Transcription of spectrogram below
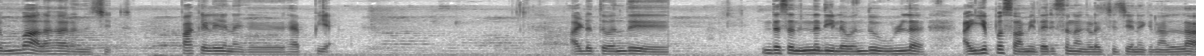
ரொம்ப அழகாக இருந்துச்சு. பார்க்கலே எனக்கு ஹாப்பியாக அடுத்து வந்து இந்த சன்னதியில் வந்து உள்ள ஐயப்ப சாமி தரிசனம் கிடச்சிச்சு எனக்கு நல்லா.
